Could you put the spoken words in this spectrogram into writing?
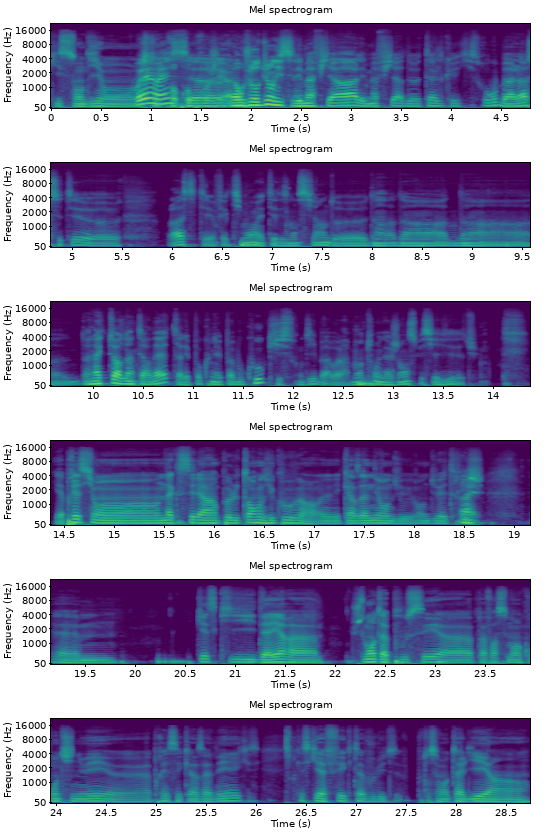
qui se sont dit on lance notre propre projet. Hein. Alors aujourd'hui on dit c'est les mafias, les mafias de tels qui se regroupent. Bah là c'était euh, voilà, c'était effectivement étaient des anciens d'un acteur de l'internet. À l'époque on n'y avait pas beaucoup qui se sont dit bah voilà montons une agence spécialisée là-dessus. Et après si on accélère un peu le temps du coup, les 15 années ont dû, ont dû être riches. Euh, qu'est-ce qui derrière a justement t'a poussé à pas forcément continuer euh, après ces 15 années Qu'est-ce qui a fait que tu as voulu potentiellement t'allier à,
